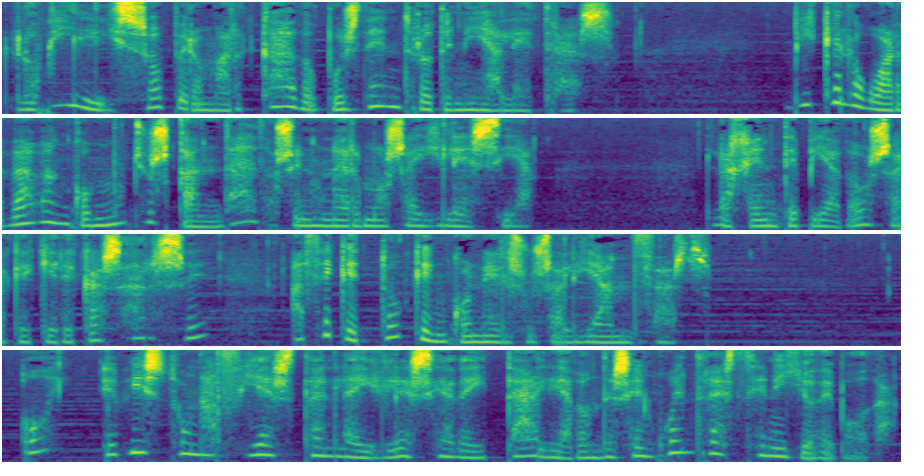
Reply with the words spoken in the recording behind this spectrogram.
Lo vi liso pero marcado, pues dentro tenía letras. Vi que lo guardaban con muchos candados en una hermosa iglesia. La gente piadosa que quiere casarse hace que toquen con él sus alianzas. Hoy he visto una fiesta en la iglesia de Italia donde se encuentra este anillo de boda.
